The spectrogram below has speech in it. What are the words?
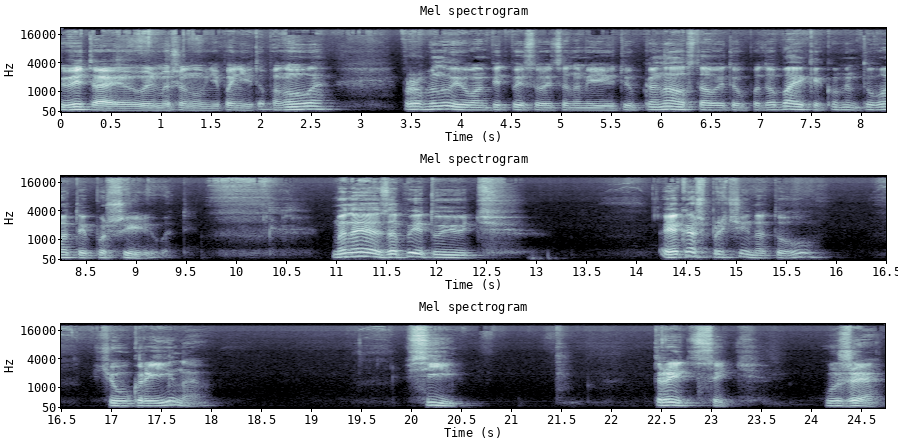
Вітаю, вельми шановні пані та панове. Пропоную вам підписуватися на мій YouTube канал, ставити вподобайки, коментувати, поширювати. Мене запитують, а яка ж причина того, що Україна всі 30 уже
